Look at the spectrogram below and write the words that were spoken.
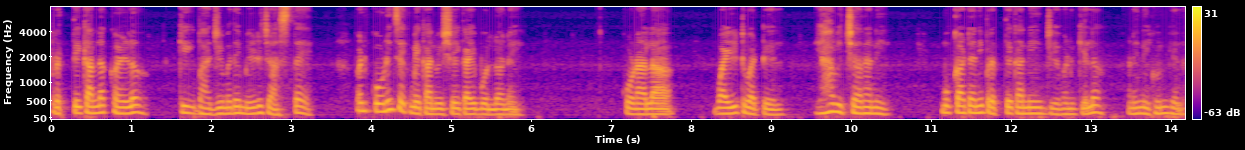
प्रत्येकाला कळलं की भाजीमध्ये मीठ जास्त आहे पण कोणीच एकमेकांविषयी काही बोललं नाही. कोणाला वाईट वाटेल ह्या विचाराने मुकाट्याने प्रत्येकाने जेवण केलं आणि निघून गेलं.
